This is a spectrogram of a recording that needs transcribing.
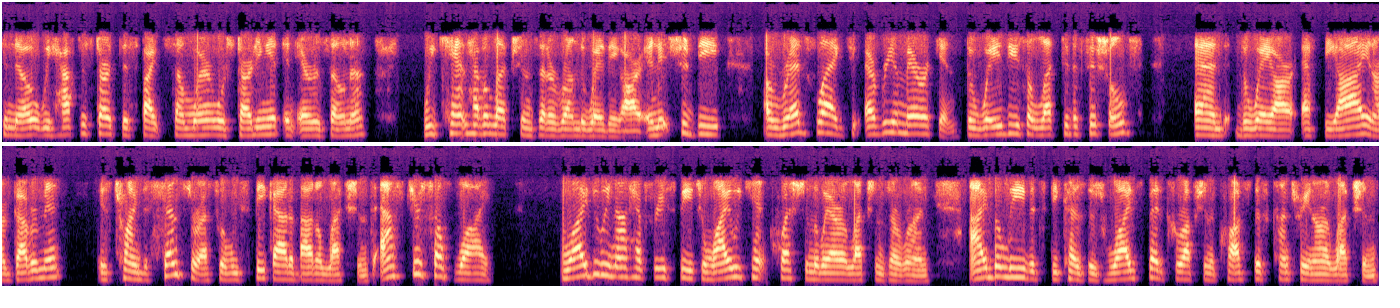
to know we have to start this fight somewhere. We're starting it in Arizona. We can't have elections that are run the way they are. And it should be a red flag to every American the way these elected officials and the way our FBI and our government is trying to censor us when we speak out about elections. Ask yourself why. Why do we not have free speech and why we can't question the way our elections are run? I believe it's because there's widespread corruption across this country in our elections,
